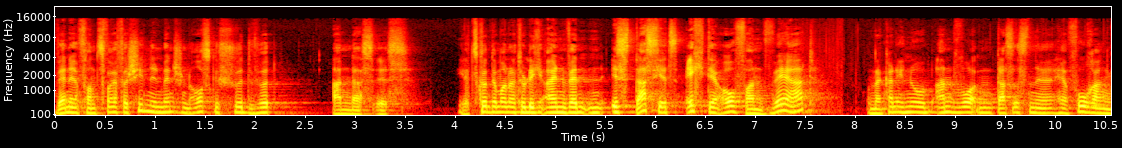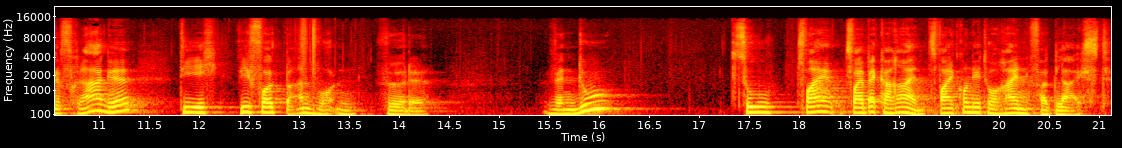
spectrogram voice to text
wenn er von zwei verschiedenen Menschen ausgeführt wird, anders ist. Jetzt könnte man natürlich einwenden, ist das jetzt echt der Aufwand wert? Und dann kann ich nur antworten, das ist eine hervorragende Frage, die ich wie folgt beantworten würde. Wenn du zu zwei, zwei Bäckereien, zwei Konditoreien vergleichst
